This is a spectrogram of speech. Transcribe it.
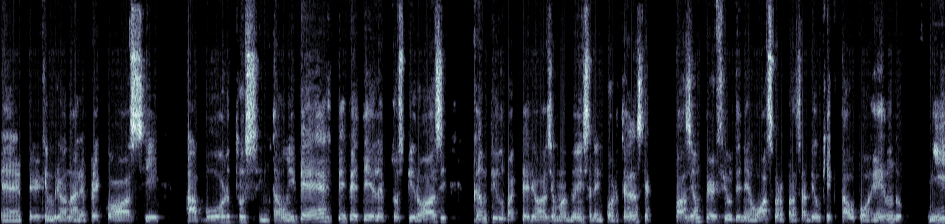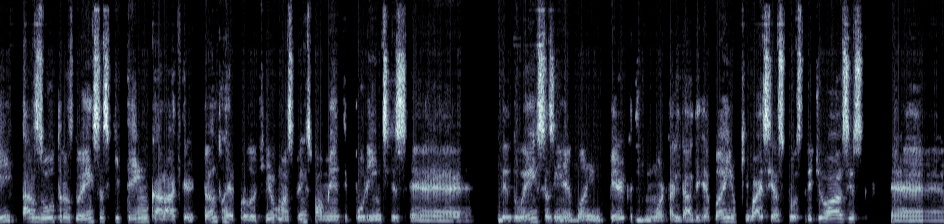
é, perca embrionária precoce, abortos, então IBR, PVD, leptospirose, campilobacteriose é uma doença da importância, fazer um perfil de neóspora para saber o que está ocorrendo, e as outras doenças que têm um caráter tanto reprodutivo, mas principalmente por índices é, de doenças em rebanho, perca de mortalidade de rebanho, que vai ser as clostridioses, é,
